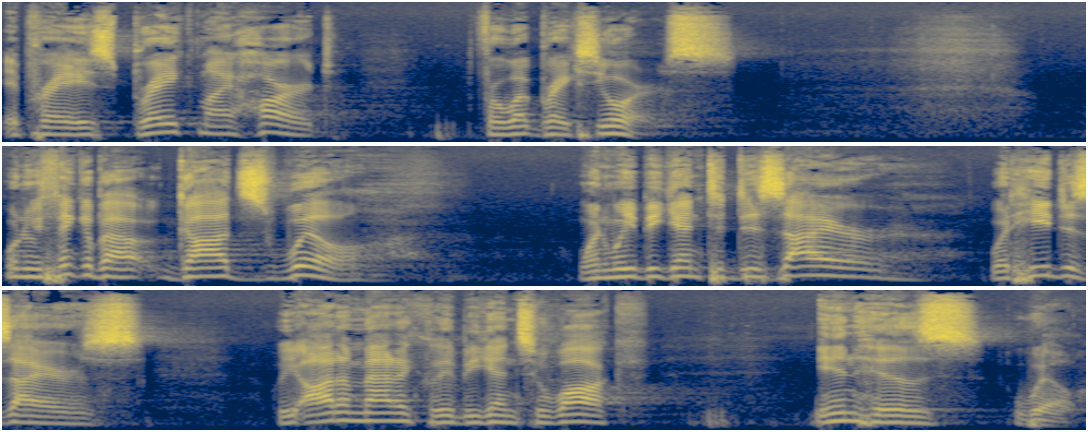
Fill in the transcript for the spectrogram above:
It prays, Break my heart for what breaks yours. When we think about God's will, when we begin to desire what He desires, we automatically begin to walk in His will.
